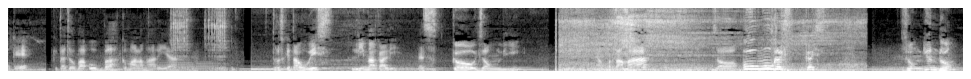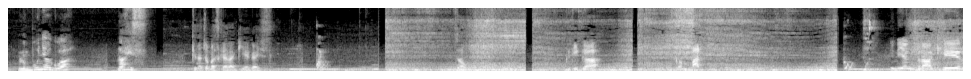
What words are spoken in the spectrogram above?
Oke, kita coba ubah ke malam hari ya. Terus kita wish 5 kali. Let's go Zhongli. Yang pertama Zong Ungu guys, guys. Zongyun dong, belum punya gua. Nice. Kita coba sekali lagi ya guys. Zong. Ketiga. Keempat. Ini yang terakhir,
